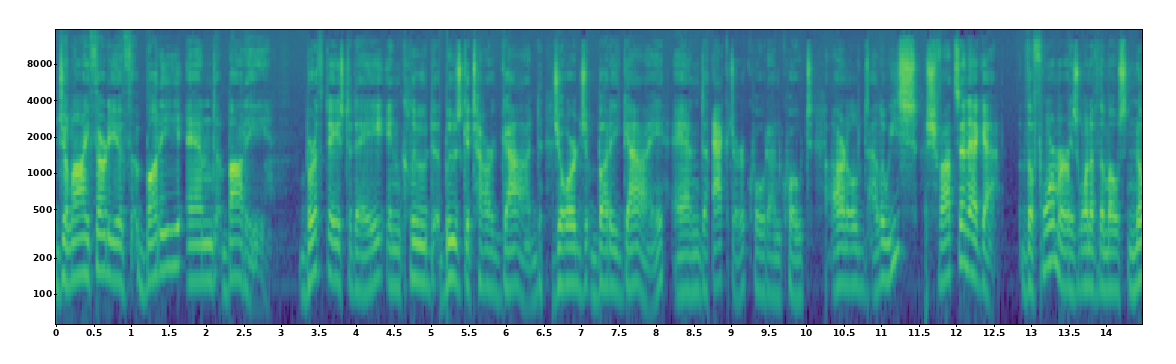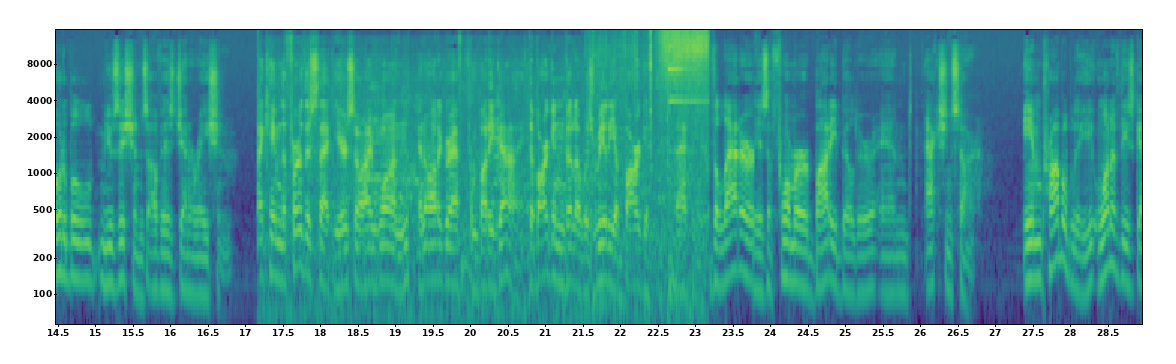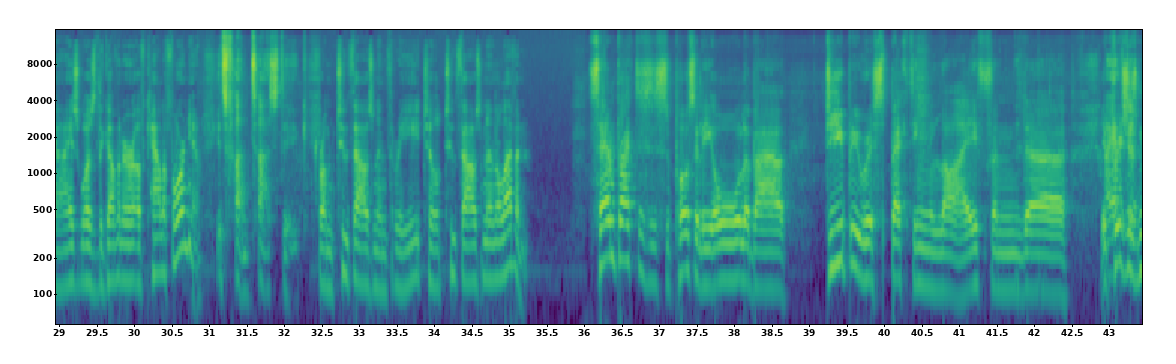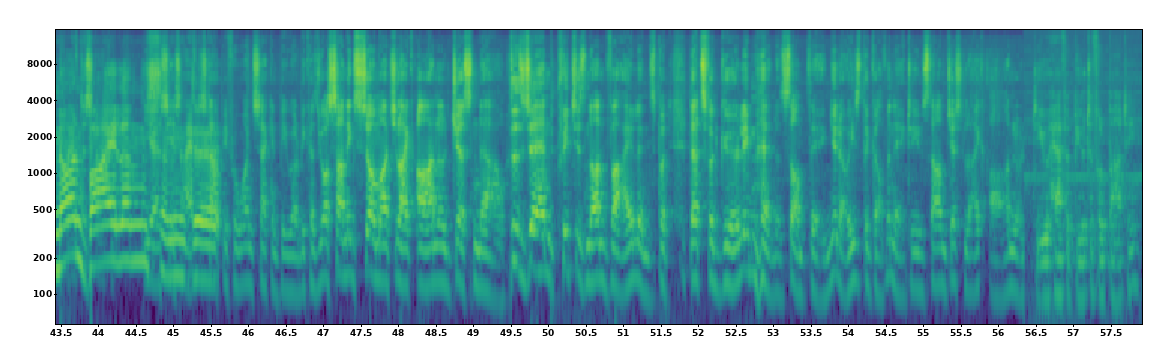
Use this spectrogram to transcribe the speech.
July 30th, Buddy and Body. Birthdays today include blues guitar god George Buddy Guy and actor, quote unquote, Arnold Alois Schwarzenegger. The former is one of the most notable musicians of his generation. I came the furthest that year, so I won an autograph from Buddy Guy. The Bargain Villa was really a bargain that year. The latter is a former bodybuilder and action star. Improbably, one of these guys was the governor of California. It's fantastic. From 2003 till 2011. Zen practice is supposedly all about deeply respecting life and uh, it I preaches to- I have to stop- non-violence Yes, and yes, I have to uh, stop you for one second, Bewell, because you're sounding so much like Arnold just now. The Zen preaches non-violence, but that's for girly men or something. You know, he's the governor. You sound just like Arnold. Do you have a beautiful body?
